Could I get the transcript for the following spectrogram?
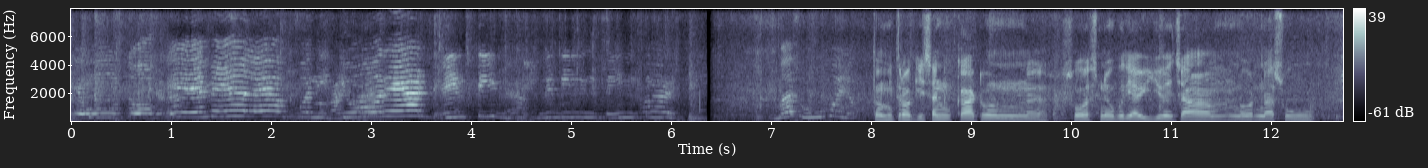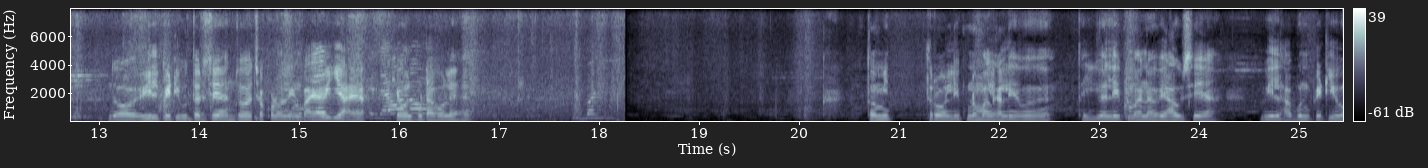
કે હું તો હું તો મિત્રો કિશન કાર્ટૂન, સોસ ને એવું બધું આવી ગયું જામ, નોરના શું જો વ્હીલ પેટી ઉતરશે જો ચકડો લઈને ભાઈ આવી ગયા છે. કેવલ પુટા ખોલે છે. તો મિત્રો, લીપનો માલ ખાલી થઈ ગયો. લીપમાં હવે આવશે વ્હીલ સાબુન પેટીઓ.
